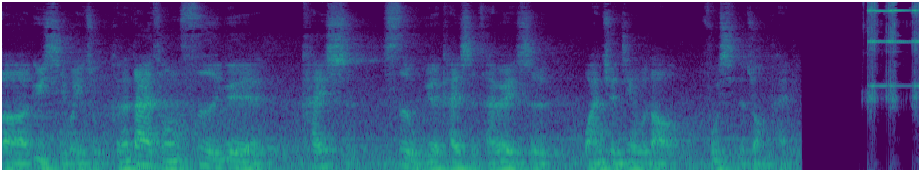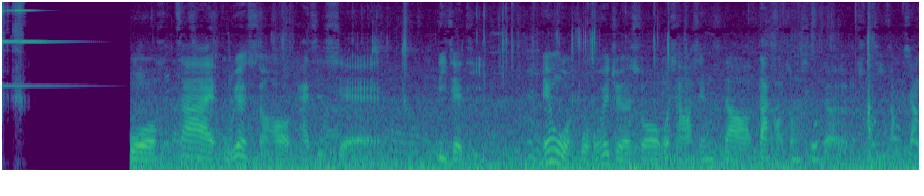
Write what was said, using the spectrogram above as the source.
呃预习为主，可能大概从四月开始，四五月开始才会是完全进入到复习的状态。我在五月的时候开始写历届题，因为我我我会觉得说，我想要先知道大考中心的出题方向，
